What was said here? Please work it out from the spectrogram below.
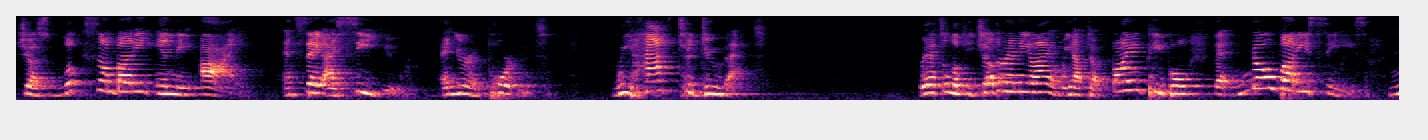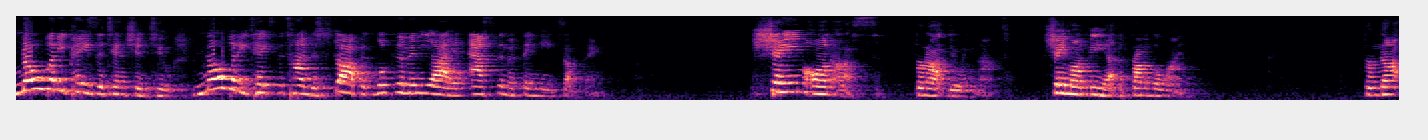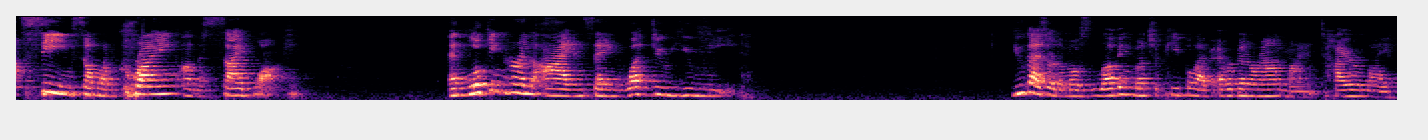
Just look somebody in the eye and say, I see you, and you're important. We have to do that. We have to look each other in the eye and we have to find people that nobody sees, nobody pays attention to, nobody takes the time to stop and look them in the eye and ask them if they need something. Shame on us for not doing that. Shame on me at the front of the line for not seeing someone crying on the sidewalk and looking her in the eye and saying, What do you need? You guys are the most loving bunch of people I've ever been around in my entire life.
